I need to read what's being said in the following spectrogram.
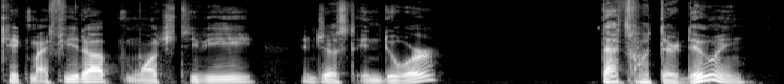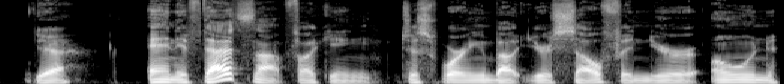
kick my feet up and watch TV and just endure. That's what they're doing. Yeah. And if that's not fucking just worrying about yourself and your own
